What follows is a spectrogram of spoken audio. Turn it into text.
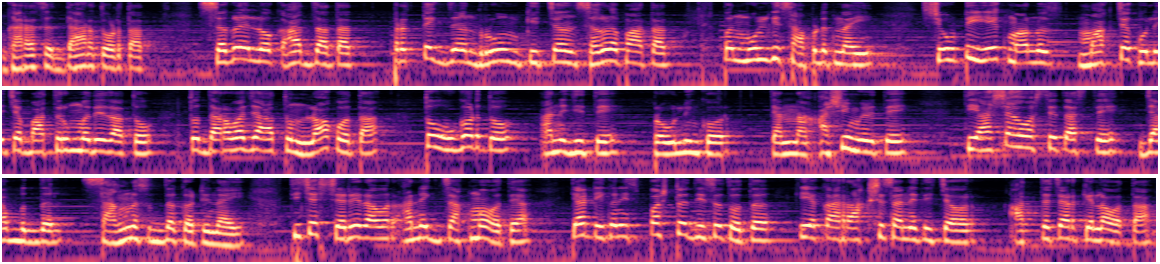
घराचं दार तोडतात. सगळे लोक आत जातात प्रत्येकजण रूम किचन सगळं पाहतात पण मुलगी सापडत नाही. शेवटी एक माणूस मागच्या खोलीच्या बाथरूममध्ये जातो तो दरवाजा आतून लॉक होता तो उघडतो आणि जिथे प्रौलिंगकोर त्यांना अशी मिळते ती अशा अवस्थेत असते ज्याबद्दल सांगणंसुद्धा कठीण आहे. तिच्या शरीरावर अनेक जखमा होत्या त्या ठिकाणी स्पष्ट दिसत होतं की एका राक्षसाने तिच्यावर अत्याचार केला होता.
